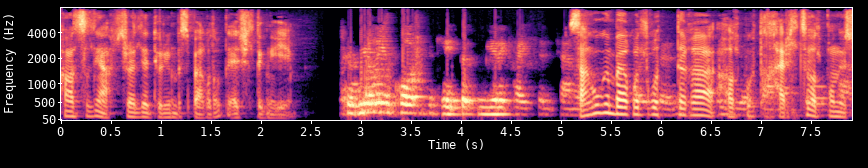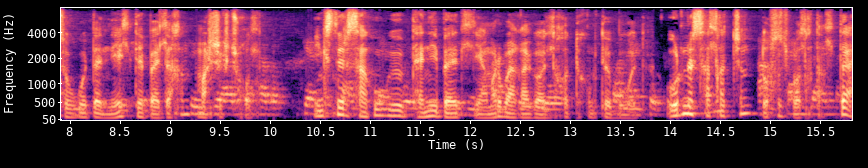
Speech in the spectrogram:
Council-ийн Австралийн төрийн бас байгууллагад ажилладаг нэг юм. Санхүүгийн байгууллагуудтайгаа холбогдох харилцаа холбооны сувгуудаа нээлттэй байлгах нь маш их чухал. Ингэснээр санхүүгийн хувь таны байдал ямар байгааг ойлгоход төхөмтэй бөгөөд өрнөөс салахад ч тусаж болох талтай.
